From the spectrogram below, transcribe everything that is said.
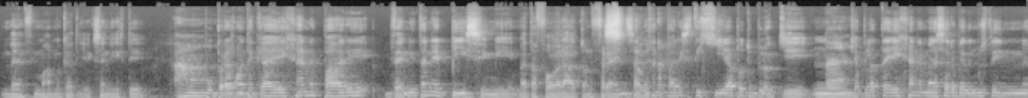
δεν θυμάμαι κάτι για ξενύχτη. Α, Που πραγματικά είχαν πάρει. Δεν ήταν επίσημη μεταφορά των Friends, αλλά είχαν πάρει στοιχεία από την πλοκή. Ναι. Και απλά τα είχαν μέσα, ρε παιδί μου, στην. ε,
